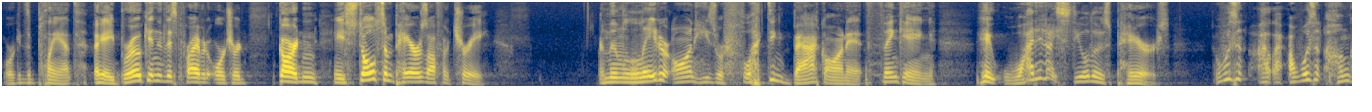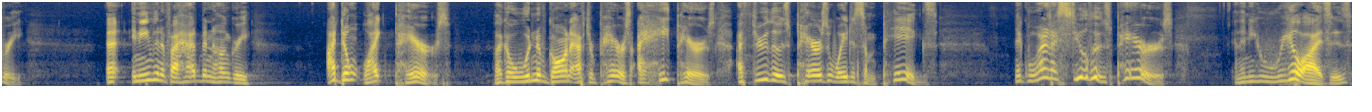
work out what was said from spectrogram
Orchid's a plant. Okay, he broke into this private orchard, garden, and he stole some pears off a tree. And then later on, he's reflecting back on it, thinking, hey, why did I steal those pears? I wasn't, I, I wasn't hungry. And even if I had been hungry, I don't like pears. Like I wouldn't have gone after pears. I hate pears. I threw those pears away to some pigs. Like, why did I steal those pears? And then he realizes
